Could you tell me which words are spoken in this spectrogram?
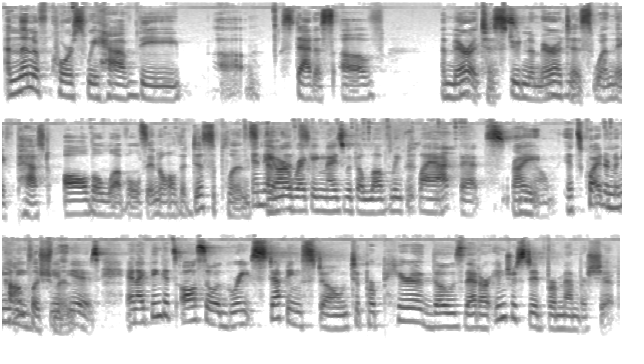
and then of course we have the um, status of emeritus, emeritus. student emeritus, mm-hmm. when they've passed all the levels in all the disciplines. And they and are recognized with a lovely plaque that's right. You know, it's quite an accomplishment. It is. And I think it's also a great stepping stone to prepare those that are interested for membership.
